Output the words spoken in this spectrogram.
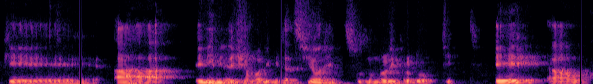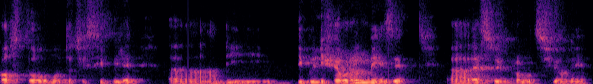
che ha, elimina diciamo, la limitazione sul numero di prodotti e ha un costo molto accessibile uh, di, di, 15 euro al mese, uh, adesso in promozione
